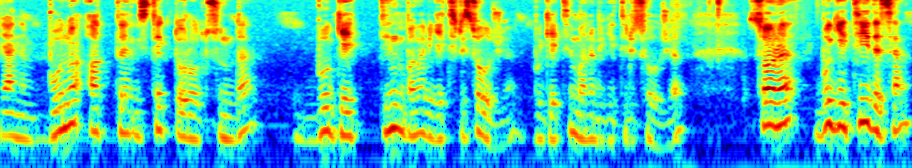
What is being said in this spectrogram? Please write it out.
Yani bunu attığın istek doğrultusunda bu get'in bana bir getirisi olacak. Bu get'in bana bir getirisi olacak. Sonra bu get'i de sen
